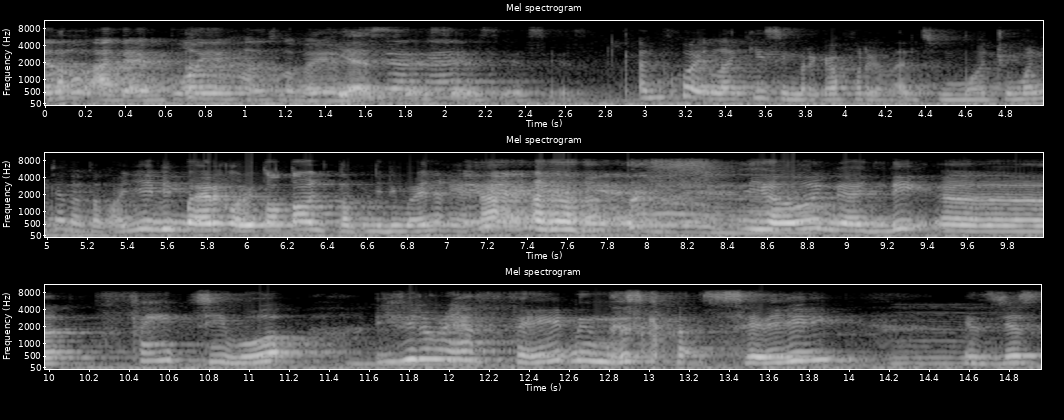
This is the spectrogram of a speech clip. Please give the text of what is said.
Dan lo ada employee yang harus lo bayar yes juga yes kan? yes yes yes. I'm quite lucky sih mereka freelance semua. Cuman kan tetap aja dibayar. Kalau di total tetap jadi banyak ya Iya, kak. Iya, iya, iya. ya udah jadi eh, faith sih bu if you don't have faith in this city Hmm. it's just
